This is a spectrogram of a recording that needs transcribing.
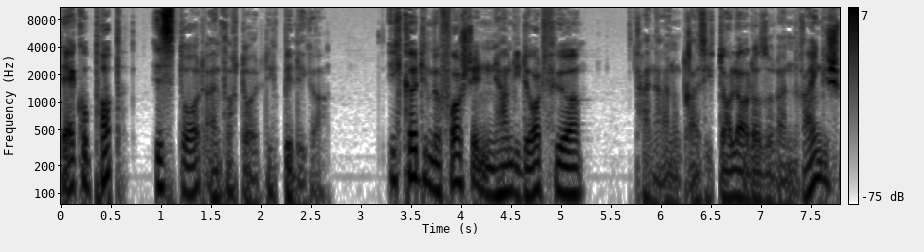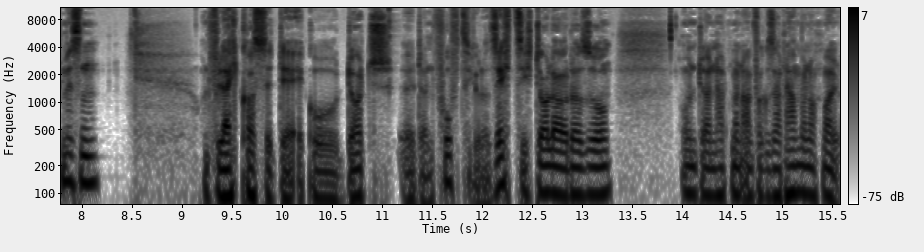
der Echo Pop ist dort einfach deutlich billiger. Ich könnte mir vorstellen, den haben die dort für keine Ahnung, 30 Dollar oder so dann reingeschmissen. Und vielleicht kostet der Echo Dodge äh, dann 50 oder 60 Dollar oder so. Und dann hat man einfach gesagt, haben wir nochmal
